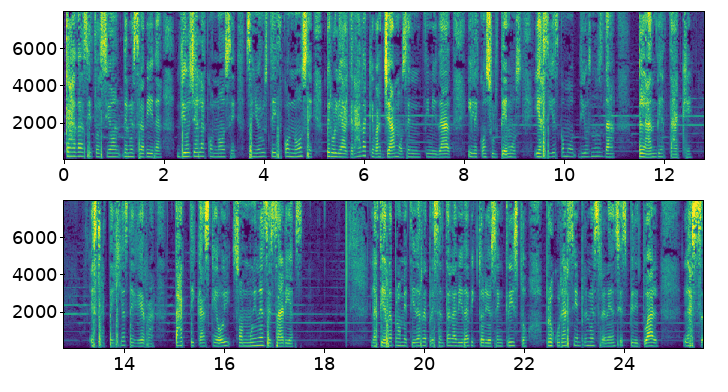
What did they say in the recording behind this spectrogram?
Cada situación de nuestra vida, Dios ya la conoce. Señor, usted conoce, pero le agrada que vayamos en intimidad y le consultemos. Y así es como Dios nos da plan de ataque estrategias de guerra, tácticas que hoy son muy necesarias. La tierra prometida representa la vida victoriosa en Cristo, procurar siempre nuestra herencia espiritual, las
